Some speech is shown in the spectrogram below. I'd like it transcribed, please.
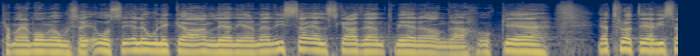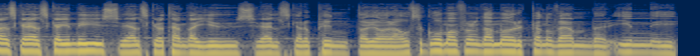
kan man ha många eller olika anledningar, men vissa älskar advent mer än andra. Och, eh, jag tror att det är, vi svenskar älskar ju mys, vi älskar att tända ljus, vi älskar att pynta och göra. Och så går man från den där mörka november in i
